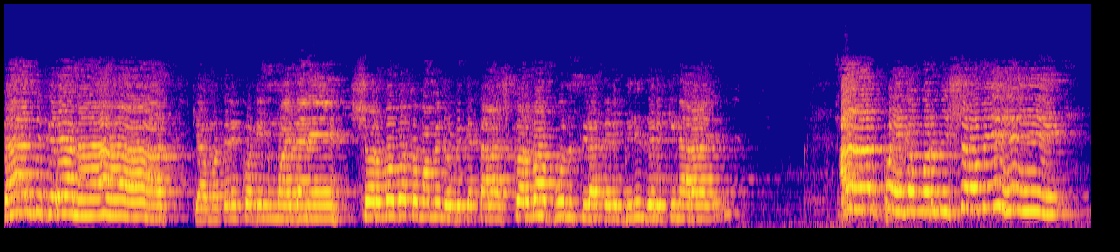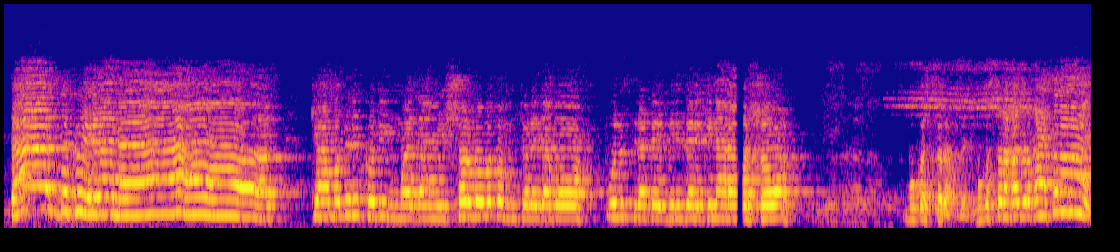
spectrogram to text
ডাক রে আনাস কেমতের কঠিন ময়দানে সর্বপ্রথম আমি নবীকে তালাশ করবা ফুল সিরাতের ব্রিজের কিনারায়। নবী ডাক দেখো কঠিন ময়দান আমি সর্বপ্রথম চলে যাব ফুল সিরাতের ব্রিজের কিনারা বছর মুখস্থ রাখবেন। মুখস্থ রাখা দরকার আছে না নাই?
